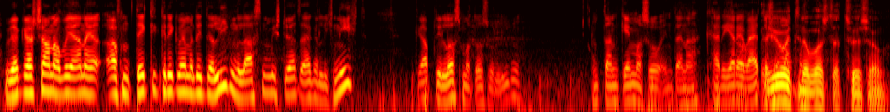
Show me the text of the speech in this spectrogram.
Ich werde gleich schauen, ob ich eine auf den Deckel kriege, wenn wir die da liegen lassen. Mich stört es eigentlich nicht. Ich glaube, die lassen wir da so liegen. Und dann gehen wir so in deiner Karriere weiter. Ich wollte noch was dazu sagen.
